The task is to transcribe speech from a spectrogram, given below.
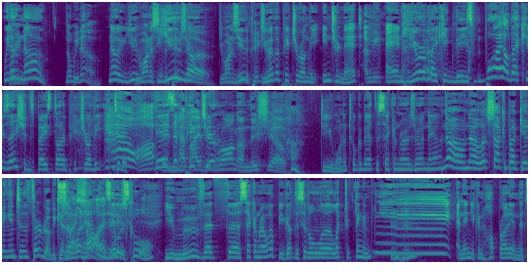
We don't you- know. No, we know. No, you. You wanna see the you picture? know. Do you wanna see You- the picture? You have a picture on the internet. I mean- and you're making these wild accusations based on a picture on the internet. How often There's a have picture. I been wrong on this show? Do you want to talk about the second rows right now? No, no. Let's talk about getting into the third row because So I what saw happens it. is It was cool. You move that uh, second row up. You got this little uh, electric thing, and, Mm-hmm. and then you can hop right in. That's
